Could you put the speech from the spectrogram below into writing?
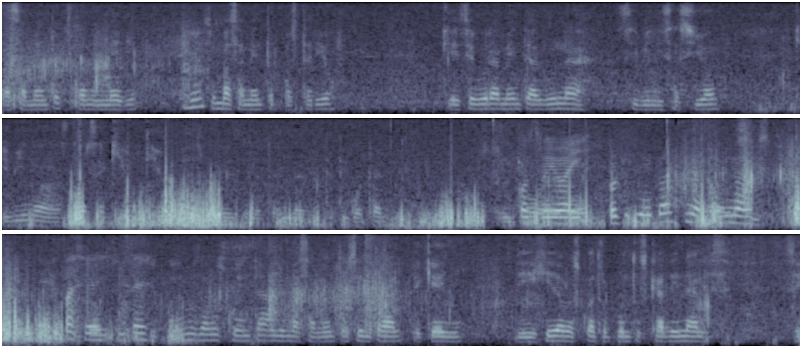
basamento que está en el medio es un basamento posterior que seguramente alguna civilización que vino a estarse aquí un tiempo después de la caída de Teotihuacán Construyó ahí. Porque si mira, No no, existe. espacio ahí. Entonces, si podemos darnos cuenta, hay un basamento central pequeño dirigido a los cuatro puntos cardinales, ¿sí?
